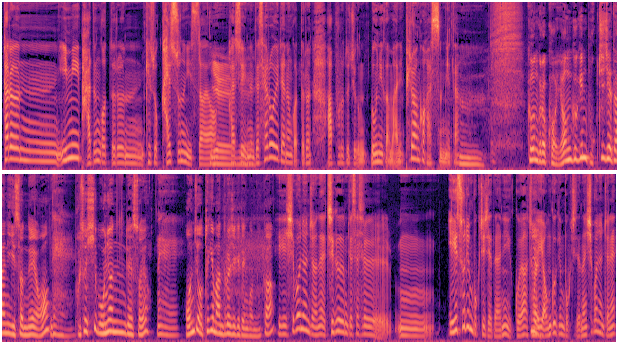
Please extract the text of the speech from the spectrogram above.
다른 이미 받은 것들은 계속 갈 수는 있어요. 예, 갈수 예. 있는데 새로이 되는 것들은 앞으로도 지금 논의가 많이 필요한 것 같습니다. 음. 그건 그렇고 연극인 복지재단이 있었네요. 네. 벌써 15년 됐어요? 네. 언제 어떻게 만들어지게 된 겁니까? 이게 15년 전에 지금 이제 사실 음 예술인 복지재단이 있고요. 저희 예. 연극인 복지재단 15년 전에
